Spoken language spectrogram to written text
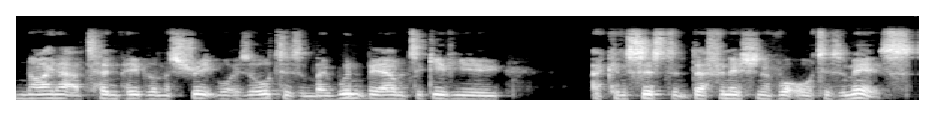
nine out of ten people on the street what is autism they wouldn't be able to give you a consistent definition of what autism is.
